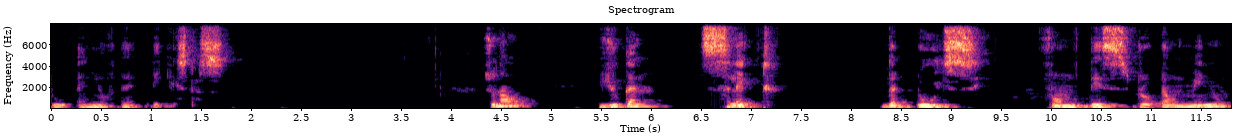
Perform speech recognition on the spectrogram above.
to any of the requesters. So now you can select the tools from this drop down menu.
